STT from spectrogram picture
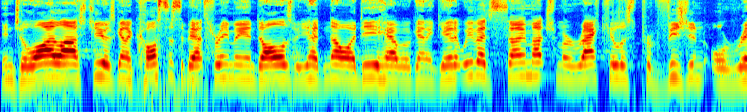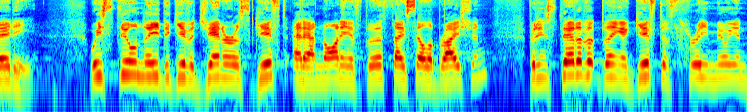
in July last year it was going to cost us about $3 million, but you had no idea how we were going to get it. We've had so much miraculous provision already. We still need to give a generous gift at our 90th birthday celebration, but instead of it being a gift of $3 million,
